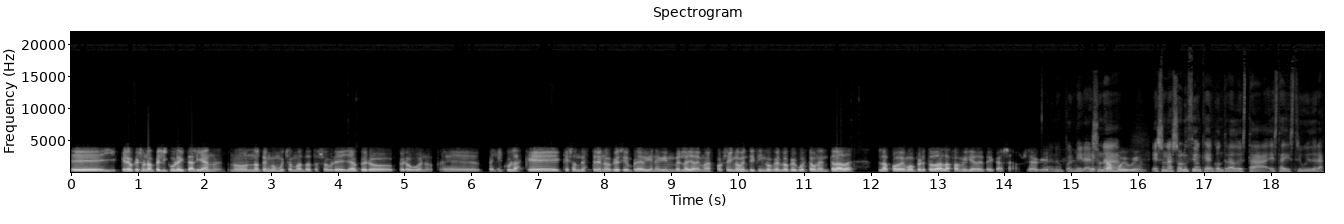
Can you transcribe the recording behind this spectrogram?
Eh, creo que es una película italiana. No, no tengo muchos más datos sobre ella, pero, pero bueno, eh, películas que, que son de estreno que siempre viene bien verla y además por 6.95 que es lo que cuesta una entrada, la podemos ver toda la familia desde casa. O sea que bueno, pues mira, es está una, muy bien. Es una solución que ha encontrado esta, esta distribuidora.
